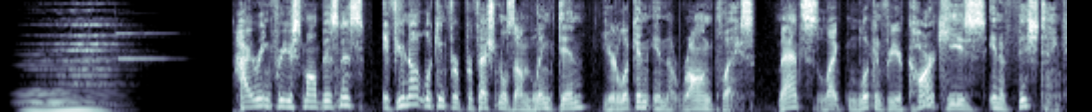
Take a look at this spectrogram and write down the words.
Hiring for your small business? If you're not looking for professionals on LinkedIn, you're looking in the wrong place. That's like looking for your car keys in a fish tank.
